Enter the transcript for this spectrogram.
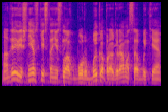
Андрей Вишневский, Станислав Бурбыка, программа «События».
